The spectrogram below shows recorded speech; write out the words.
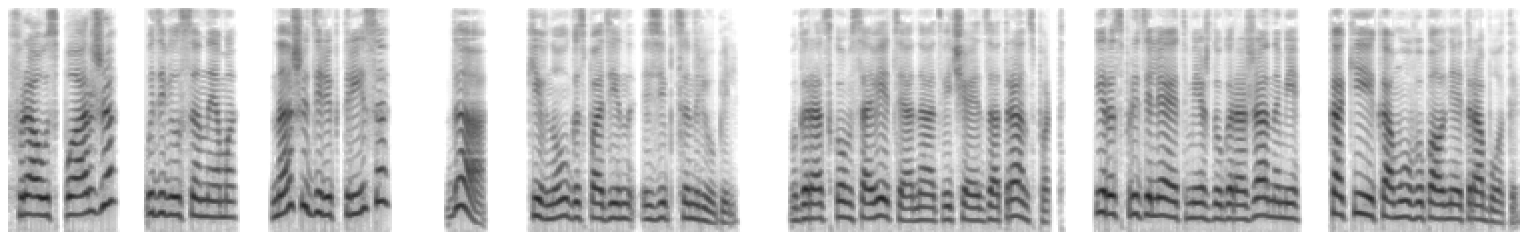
«Фрау Спаржа?» — удивился Немо. «Наша директриса?» «Да», — кивнул господин Зипценрюбель. «В городском совете она отвечает за транспорт и распределяет между горожанами, какие кому выполнять работы.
